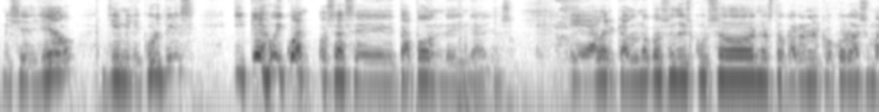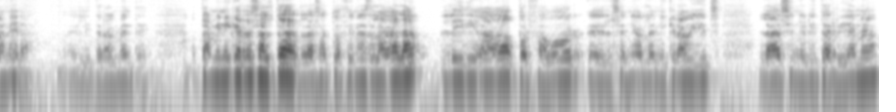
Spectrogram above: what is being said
Michelle Yeoh, Jamie Lee Curtis y Ke Huy Kwan, o sea, se tapón de Indiana. Eh, a ver, cada uno con su discurso nos tocaron el cocoro a su manera, eh, literalmente. También hay que resaltar las actuaciones de la gala. Lady Gaga, por favor, el señor Lenny Kravitz, la señorita Rihanna,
